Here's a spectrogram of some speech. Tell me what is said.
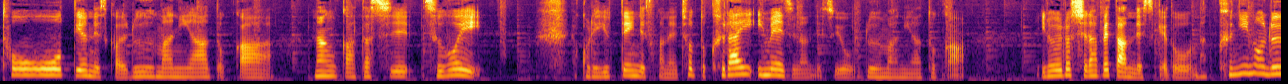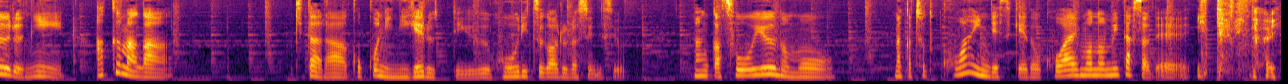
東欧っていうんですか？ルーマニアとか。なんか私すごいこれ言っていいんですかね？ちょっと暗いイメージなんですよ。ルーマニアとか。いろいろ調べたんですけど国のルールに悪魔が来たらここに逃げるっていう法律があるらしいんですよ。なんかそういうのもなんかちょっと怖いんですけど怖いもの見たさで 行ってみたい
